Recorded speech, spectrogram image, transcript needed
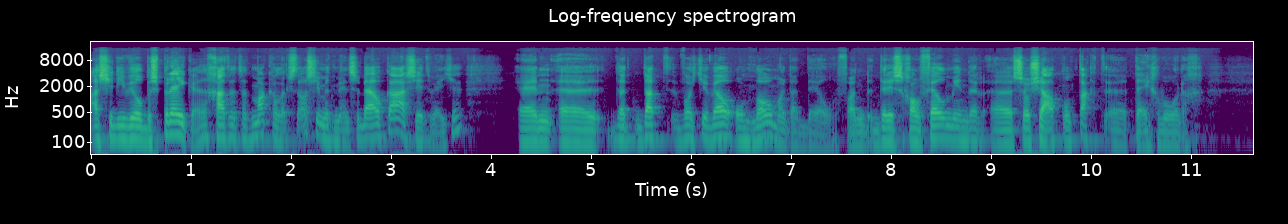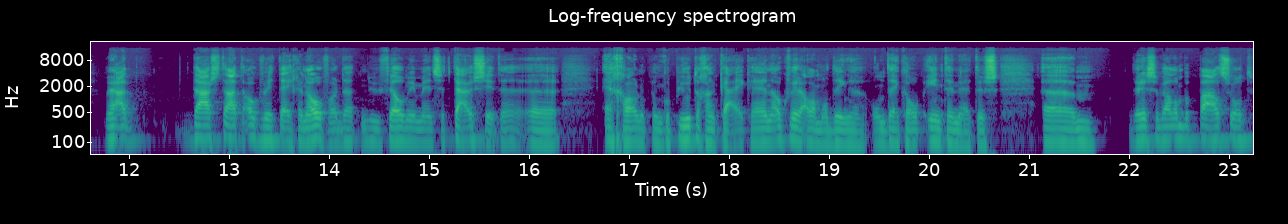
Als je die wil bespreken, gaat het het makkelijkste als je met mensen bij elkaar zit, weet je. En eh, dat, dat wordt je wel ontnomen, dat deel. Van, er is gewoon veel minder eh, sociaal contact eh, tegenwoordig. Maar ja, daar staat ook weer tegenover dat nu veel meer mensen thuis zitten. en gewoon op hun computer gaan kijken. En ook weer allemaal dingen ontdekken op internet. Dus ehm, er is wel een bepaald soort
